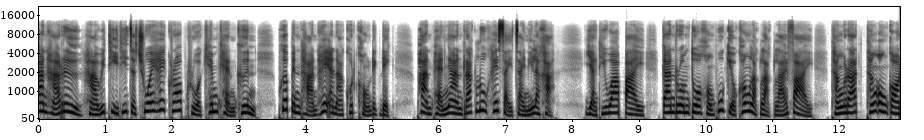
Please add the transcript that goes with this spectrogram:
การหารือหาวิธีที่จะช่วยให้ครอบครัวเข้มแข็งขึ้น เพื่อเป็นฐานให้อนาคตของเด็กๆ ผ่านแผนงานรักลูกให้ใส่ใจนี้แหละค่ะ อย่างที่ว่าไป การรวมตัวของผู้เกี่ยวข้องหลักๆ หลายฝ่าย ทั้งรัฐ ทั้งองค์กร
